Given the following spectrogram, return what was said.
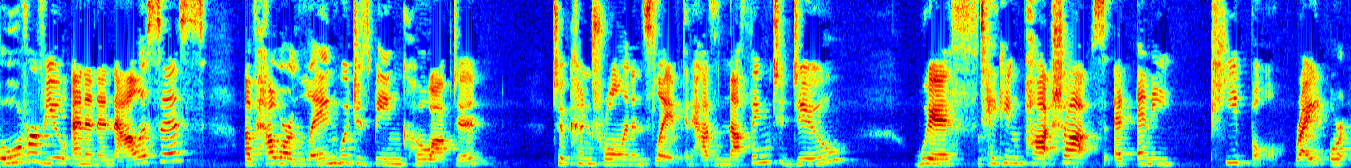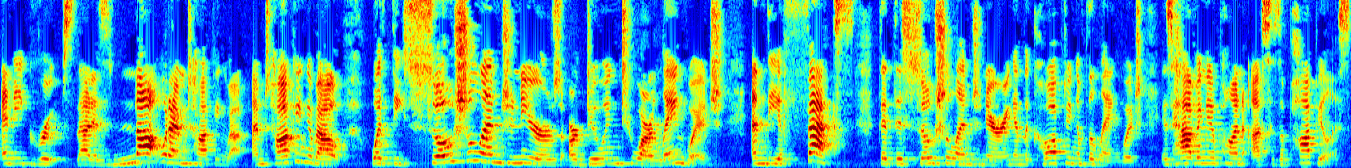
overview and an analysis of how our language is being co opted to control and enslave. It has nothing to do with taking pot shots at any people, right? Or any groups. That is not what I'm talking about. I'm talking about what the social engineers are doing to our language and the effects that this social engineering and the co opting of the language is having upon us as a populace.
